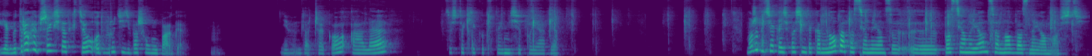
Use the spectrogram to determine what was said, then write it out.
Jakby trochę wszechświat chciał odwrócić waszą uwagę. Hmm. Nie wiem dlaczego, ale coś takiego tutaj mi się pojawia. Może być jakaś właśnie taka nowa, pasjonująca, yy, pasjonująca nowa znajomość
